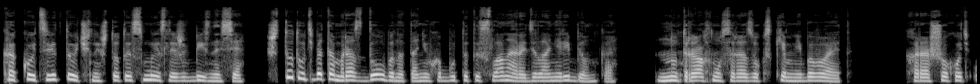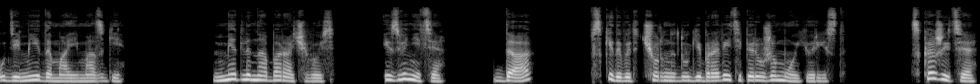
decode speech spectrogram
Какой цветочный, что ты смыслишь в бизнесе. Что-то у тебя там раздолбано, Танюха, будто ты слона родила, а не ребенка. Ну, трахнулся разок, с кем не бывает. Хорошо, хоть у Демида мои мозги. Медленно оборачиваюсь. Извините. Да? Вскидывает черные дуги бровей теперь уже мой юрист. Скажите.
